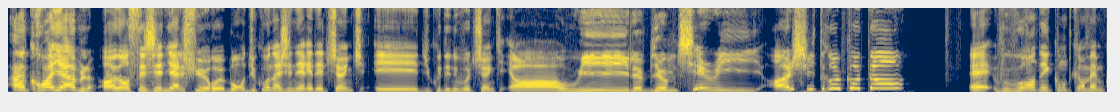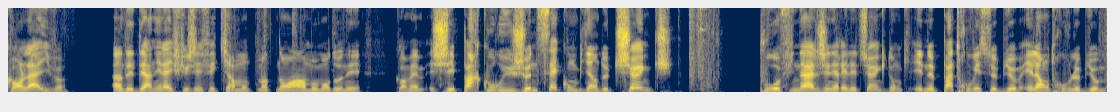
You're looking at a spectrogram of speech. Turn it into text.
Incroyable Oh non, c'est génial, je suis heureux. Bon, du coup, on a généré des chunks et du coup, des nouveaux chunks. Oh oui, le biome cherry Oh, je suis trop content Eh, vous vous rendez compte quand même qu'en live, un des derniers lives que j'ai fait qui remonte maintenant à un moment donné, quand même, j'ai parcouru je ne sais combien de chunks pour au final générer des chunks donc et ne pas trouver ce biome et là on trouve le biome.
